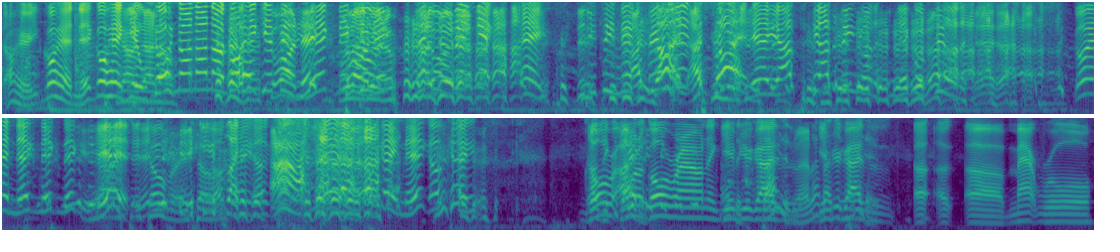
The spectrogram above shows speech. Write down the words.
Oh, here you go ahead, Nick. Go ahead, No, get no, go. no. No, no. Go ahead, get Come on, Nick. Nick. Nick, We're not go, doing Nick. it. Nick, Nick. Nick. Hey, did you see Nick I saw it. I saw it. Yeah, yeah. I see. I see. what Nick was feeling it. go ahead, Nick. Nick. Nick. Hit it. it's over. It's over. Okay, It's like, okay. ah. Yeah, okay, Nick. Okay. Go, I want to go around and give you guys excited, man. I give you guys it. uh, uh, uh, Matt Rhule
